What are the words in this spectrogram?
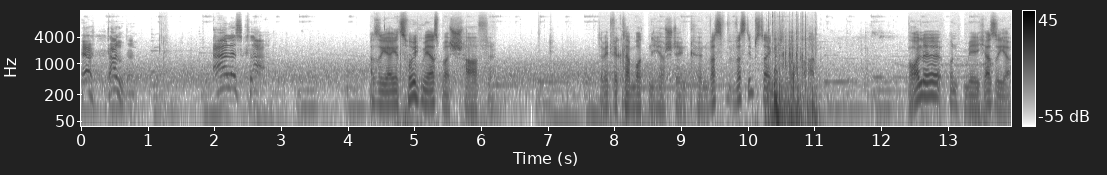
Verstanden. Alles klar. Also ja, jetzt hole ich mir erstmal Schafe. Damit wir Klamotten herstellen können. Was, was nimmst du eigentlich noch an? Wolle und Milch. Also ja.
